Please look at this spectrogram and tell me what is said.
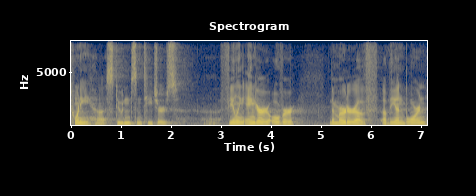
20 uh, students and teachers, uh, feeling anger over the murder of, of the unborn,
